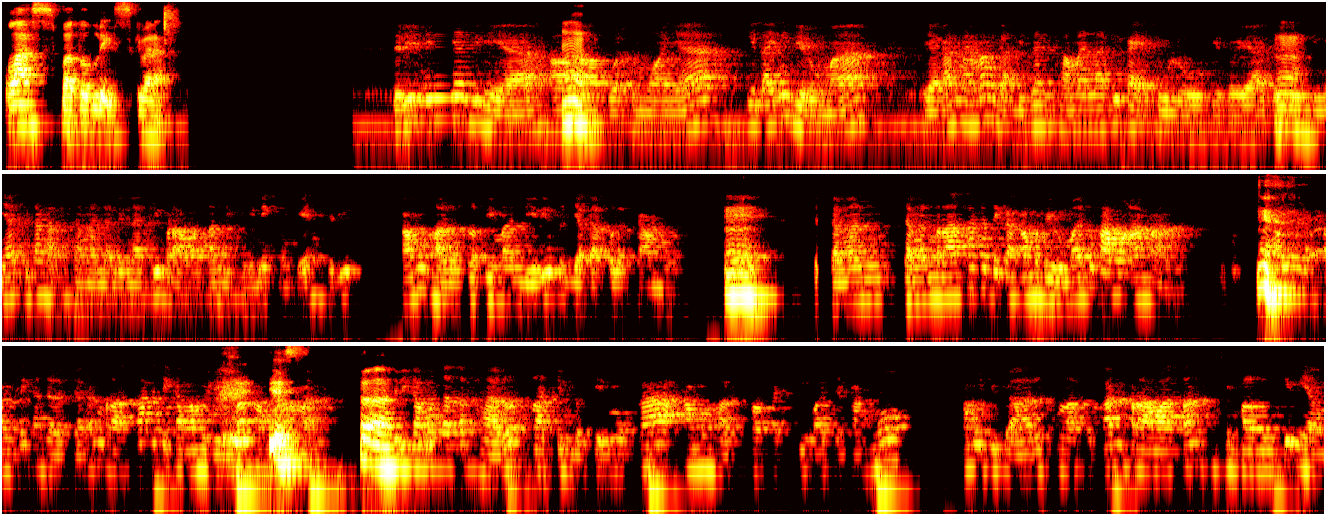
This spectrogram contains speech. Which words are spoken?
Last but not least, gimana? Jadi intinya gini ya, uh, Hmm. buat semuanya, kita ini di rumah, ya kan memang nggak bisa disamain lagi kayak dulu gitu ya. Jadi Hmm. intinya kita nggak bisa ngandalin lagi perawatan di klinik mungkin. Jadi kamu harus lebih mandiri untuk jaga kulit kamu. Hmm. Jangan jangan merasa ketika kamu di rumah itu kamu aman. Itu yang penting adalah jangan merasa ketika kamu di rumah kamu Yes. aman. Jadi kamu tetap harus rajin bersihin muka, kamu harus proteksi wajah kamu, kamu juga harus melakukan perawatan sesimpel mungkin yang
